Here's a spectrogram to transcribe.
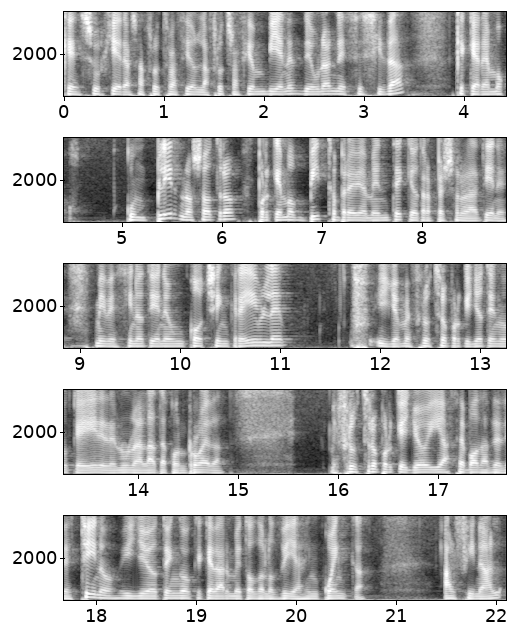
que surgiera esa frustración. La frustración viene de una necesidad que queremos cumplir nosotros porque hemos visto previamente que otra persona la tiene. Mi vecino tiene un coche increíble y yo me frustro porque yo tengo que ir en una lata con ruedas me frustro porque yo a hacer bodas de destino y yo tengo que quedarme todos los días en Cuenca. Al final,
